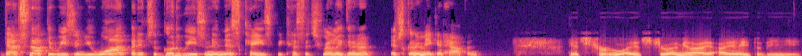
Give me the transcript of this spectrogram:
that's not the reason you want, but it's a good reason in this case because it's really going to, it's going to make it happen. It's true. It's true. I mean, I, I hate to be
